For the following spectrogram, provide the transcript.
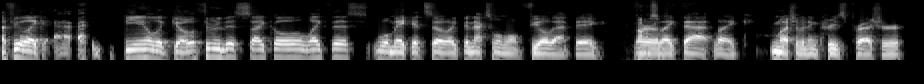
I feel like a- being able to go through this cycle like this will make it so like the next one won't feel that big or like that like much of an increased pressure.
